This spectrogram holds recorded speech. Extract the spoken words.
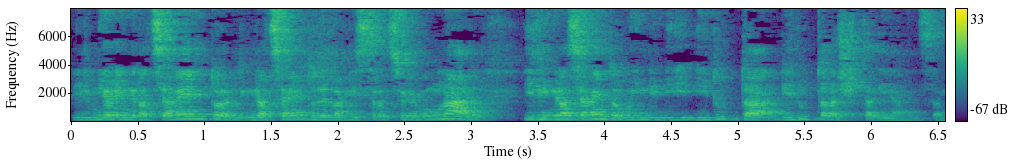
il mio ringraziamento il ringraziamento dell'amministrazione comunale, il ringraziamento quindi di, di, tutta, di tutta la cittadinanza.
